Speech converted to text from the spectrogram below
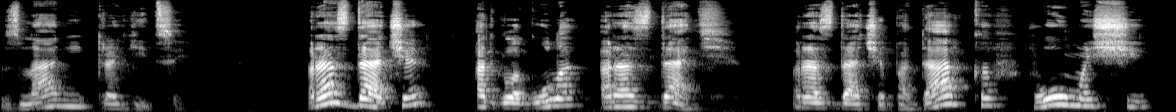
знаний, традиций. Раздача от глагола «раздать». Раздача подарков, помощи,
